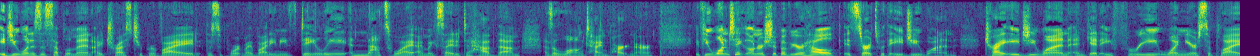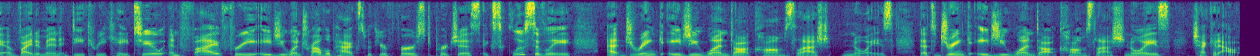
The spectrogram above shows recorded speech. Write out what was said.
AG1 is a supplement I trust to provide the support my body needs daily, and that's why I'm excited to have them as a longtime partner. If you want to take ownership of your health, it starts with AG1. Try AG1 and get a free one year supply of vitamin D3K2 and five free AG1 travel packs with your first purchase exclusively exclusively at drinkag1.com slash noise. That's drinkag1.com slash noise. Check it out.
